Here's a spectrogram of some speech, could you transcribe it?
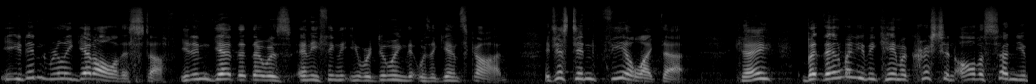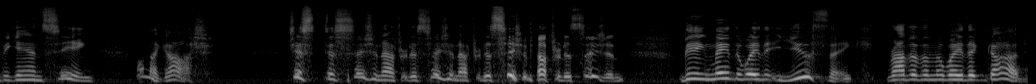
you didn't really get all of this stuff. You didn't get that there was anything that you were doing that was against God. It just didn't feel like that. Okay? But then when you became a Christian, all of a sudden you began seeing, oh my gosh, just decision after decision after decision after decision being made the way that you think rather than the way that God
